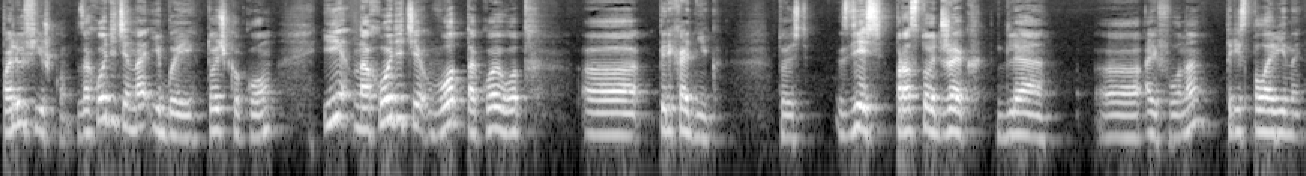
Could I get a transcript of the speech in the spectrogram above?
полю фишку, заходите на ebay.com и находите вот такой вот э, переходник. То есть здесь простой джек для э, айфона 3,5,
